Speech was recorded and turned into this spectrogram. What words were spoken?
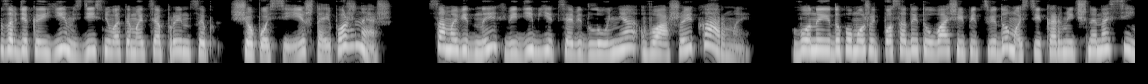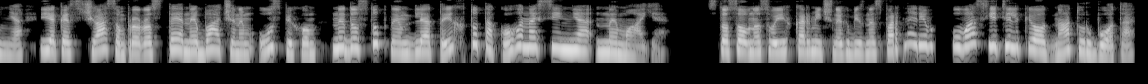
Завдяки їм здійснюватиметься принцип, що посієш та й пожнеш. Саме від них відіб'ється відлуння вашої карми. Вони допоможуть посадити у вашій підсвідомості кармічне насіння, яке з часом проросте небаченим успіхом, недоступним для тих, хто такого насіння не має. Стосовно своїх кармічних бізнес-партнерів, у вас є тільки одна турбота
